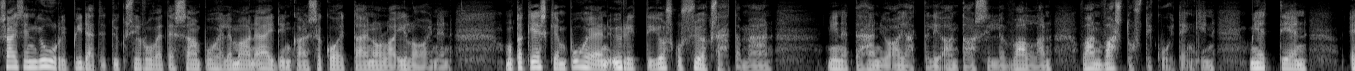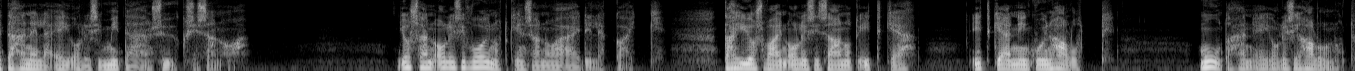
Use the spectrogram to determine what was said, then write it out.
Sai sen juuri pidätetyksi ruvetessaan puhelemaan äidin kanssa koettaen olla iloinen, mutta kesken puheen yritti joskus syöksähtämään – niin että hän jo ajatteli antaa sille vallan, vaan vastusti kuitenkin, miettien, että hänellä ei olisi mitään syyksi sanoa. Jos hän olisi voinutkin sanoa äidille kaikki, tai jos vain olisi saanut itkeä, itkeä niin kuin halutti. Muuta hän ei olisi halunnut.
